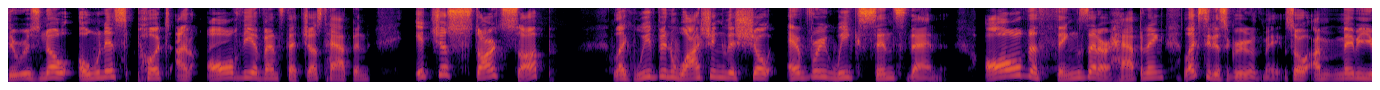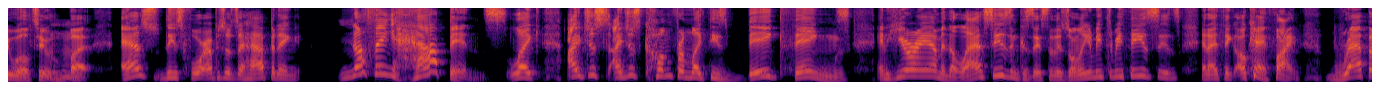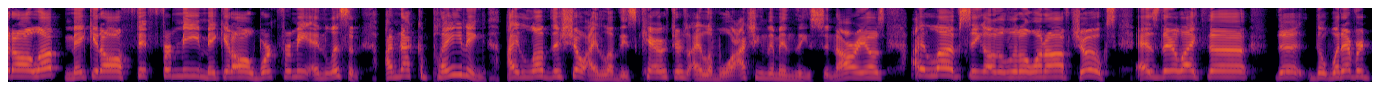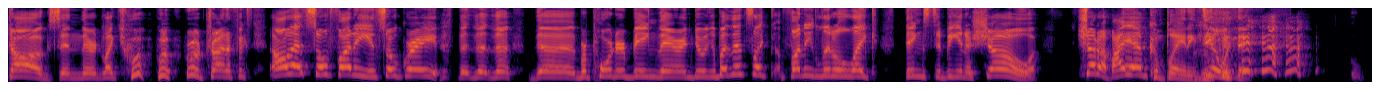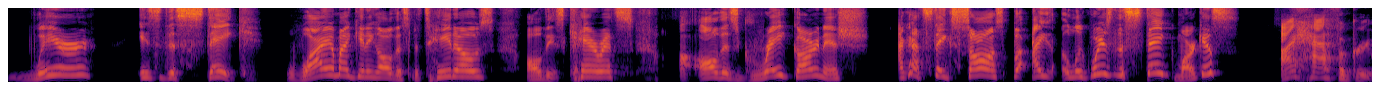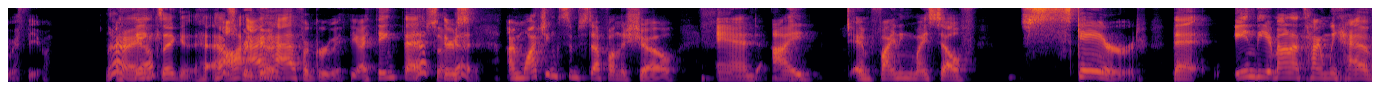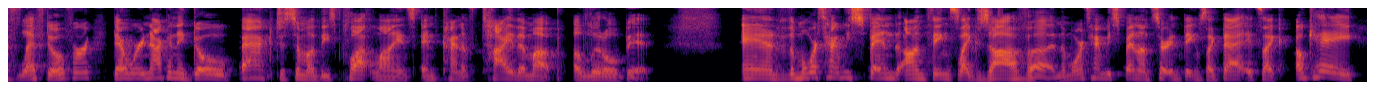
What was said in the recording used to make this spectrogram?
There was no onus put on all the events that just happened. It just starts up like we've been watching this show every week since then. All the things that are happening, Lexi disagreed with me, so I'm maybe you will too. Mhm. But as these four episodes are happening, nothing happens. Like I just I just come from like these big things and here I am in the last season because they said there's only gonna be three seasons. And I think, okay, fine. Wrap it all up, make it all fit for me, make it all work for me. And listen, I'm not complaining. I love this show. I love these characters. I love watching them in these scenarios. I love seeing all the little one-off jokes as they're like the the the whatever dogs and they're like "Whoo, whoo, whoo," trying to fix oh that's so funny and so great the the the the reporter being there and doing it but that's like funny little like things to be in a show shut up i am complaining deal with it where is the steak why am i getting all this potatoes all these carrots all this great garnish i got steak sauce but i look where's the steak marcus I half agree with you. all right, I'll think- take it. I, pretty I half agree with you. I think that That's there's okay. I'm watching some stuff on the show and I am finding myself scared that in the amount of time we have left over that we're not going to go back to some of these plot lines and kind of tie them up a little bit. And the more time we spend on things like Zava and the more time we spend on certain things like that, it's like, okay,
